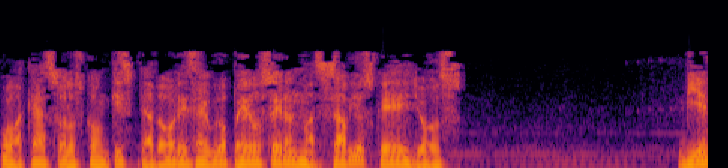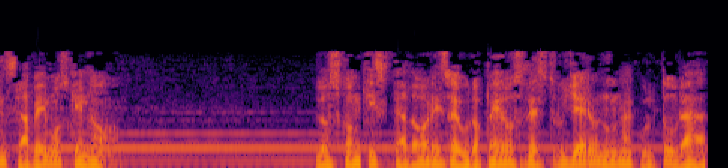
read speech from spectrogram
¿O acaso los conquistadores europeos eran más sabios que ellos? Bien sabemos que no. Los conquistadores europeos destruyeron una cultura,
